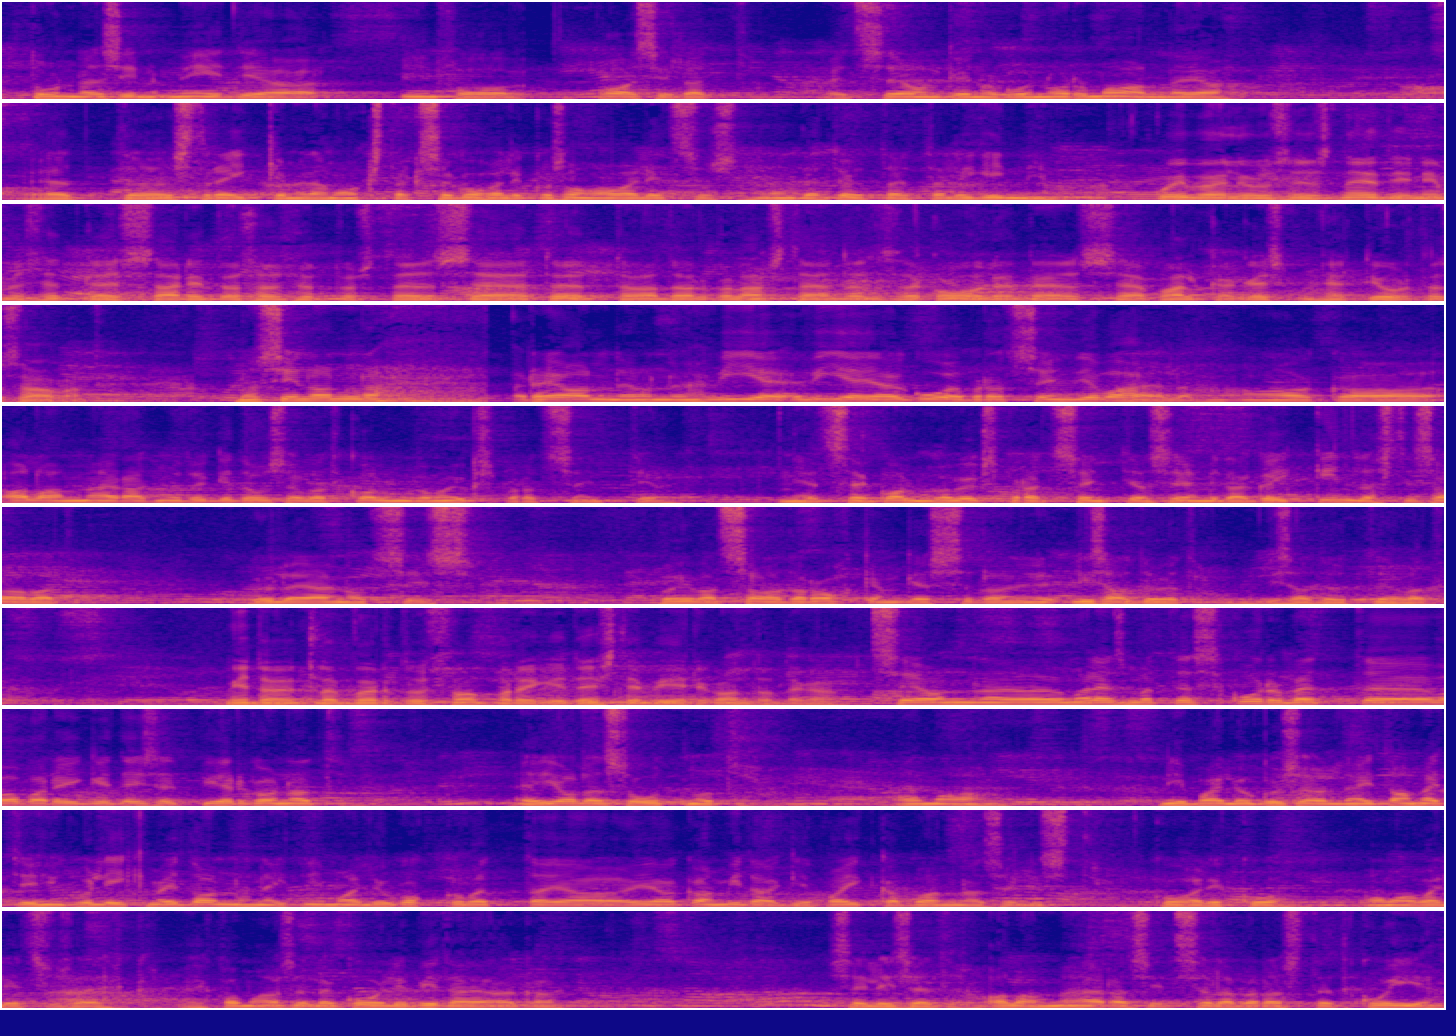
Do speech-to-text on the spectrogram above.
tunne siin meedia info baasil, et, et see ongi nagu normaalne ja et äh, streikimine makstakse kohalikus omavalitsus nende töötajatele kinni. kui palju siis need inimesed, kes haridusasutustes äh, töötavad, olgu lasteaedades või koolides, palka keskmiselt juurde saavad? no siin on, reaalne on viie, viie ja kuue protsendi vahel, aga alammäärad muidugi tõusevad kolm koma üks protsenti. nii et see kolm koma üks protsenti on see, mida kõik kindlasti saavad, ülejäänud siis võivad saada rohkem, kes seda lisatööd, lisatööd teevad. mida ütleb võrdlus vabariigi teiste piirkondadega? see on äh, mõnes mõttes kurb, et äh, vabariigi teised piirkonnad ei ole suutnud oma nii palju, kui seal neid ametiühingu liikmeid on, neid nii palju kokku võtta ja, ja ka midagi paika panna, sellist kohaliku omavalitsuse ehk, ehk oma selle koolipidajaga selliseid alammäärasid, sellepärast et kui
